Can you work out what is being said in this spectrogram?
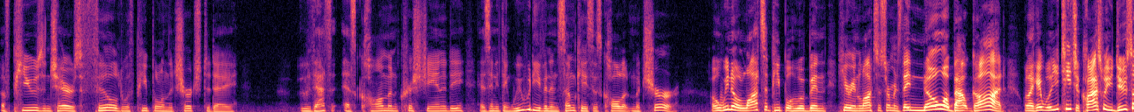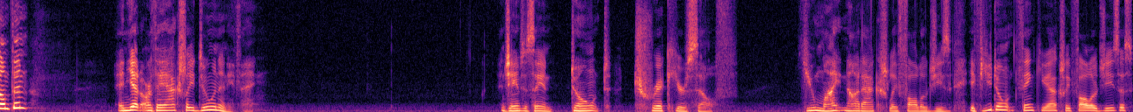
of pews and chairs filled with people in the church today who that's as common Christianity as anything. We would even in some cases call it mature Oh, we know lots of people who have been hearing lots of sermons. They know about God. We're like, hey, will you teach a class? Will you do something? And yet, are they actually doing anything? And James is saying, don't trick yourself. You might not actually follow Jesus. If you don't think you actually follow Jesus,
